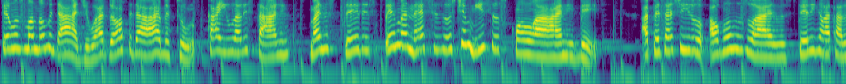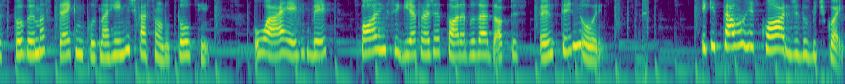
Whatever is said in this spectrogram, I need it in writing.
temos uma novidade: o airdrop da Arbitrum caiu na listagem, mas os traders permanecem otimistas com a ARB. Apesar de alguns usuários terem relatado problemas técnicos na reivindicação do token, o ARB podem seguir a trajetória dos airdrops anteriores. E que tal um recorde do Bitcoin?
